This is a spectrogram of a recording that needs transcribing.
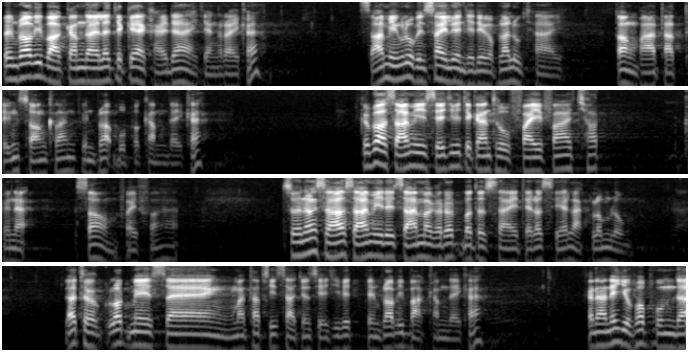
เป็นเพราะวิบากกรรมใดและจะแก้ไขได้อย่างไรคะ สามีของลูกเป็นไส้เลื่อนเช่นเดียวกับพระลูกชาย ต้องผ่าตัดถึงสองครั้งเป็นเพราะบุพกรรมใดคะก็เพราะสามีเสียชีวิตจากการถูกไฟฟ้าช็อตขณะซ่อมไฟฟ้า ส่วนน้องสาวสามีโดยสารมากับรถมอเตอร์ไซค์แต่รถเสียหลักล้มลง แล้วถูกรถเมล์แซงมาทับศีรษะจนเสียชีวิต เป็นเพราะวิบากกรรมใดคะขณะนี้อยู่ภพภูมิใด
